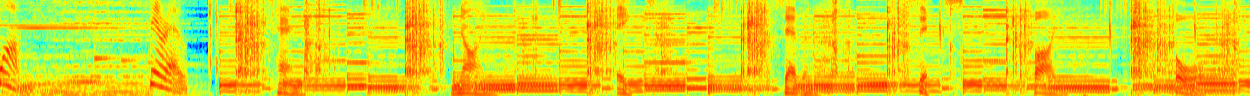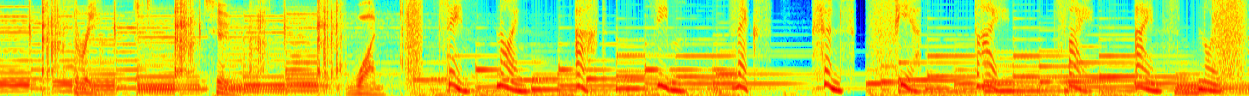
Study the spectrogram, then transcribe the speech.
one, zero. ten, nine, eight, seven, six, five, four, three, two, one. Zehn, neun, acht, sieben, 6, 5, 4, 3, 2, 1, 0.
